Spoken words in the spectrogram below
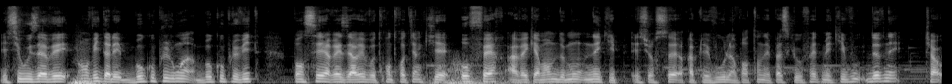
Et si vous avez envie d'aller beaucoup plus loin, beaucoup plus vite, pensez à réserver votre entretien qui est offert avec un membre de mon équipe. Et sur ce, rappelez-vous, l'important n'est pas ce que vous faites, mais qui vous devenez. Ciao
